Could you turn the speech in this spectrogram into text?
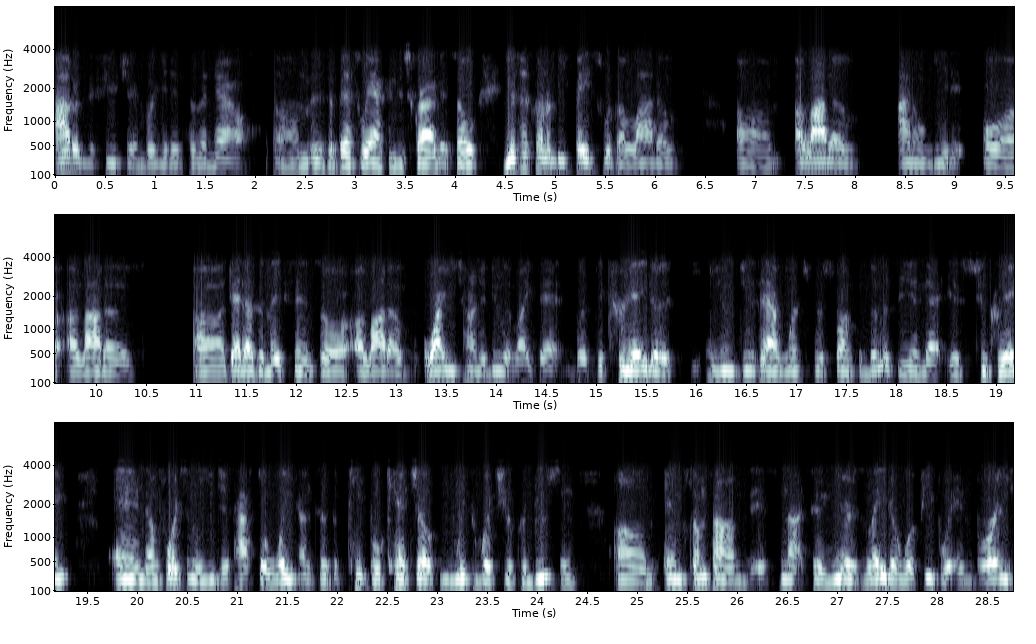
out of the future and bring it into the now. Um, is the best way I can describe it. So you're just going to be faced with a lot of um, a lot of I don't get it, or a lot of uh, that doesn't make sense, or a lot of why are you trying to do it like that? But the creator, you just have one responsibility, and that is to create. And unfortunately, you just have to wait until the people catch up with what you're producing. Um, and sometimes it's not till years later where people embrace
